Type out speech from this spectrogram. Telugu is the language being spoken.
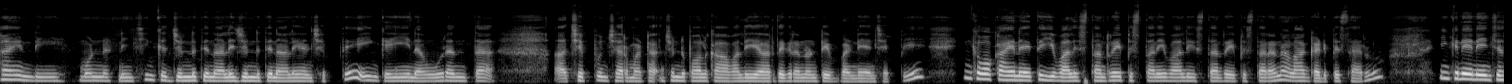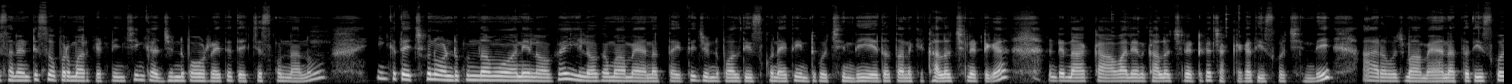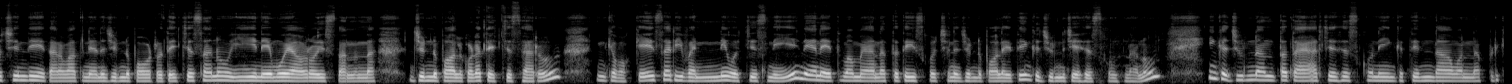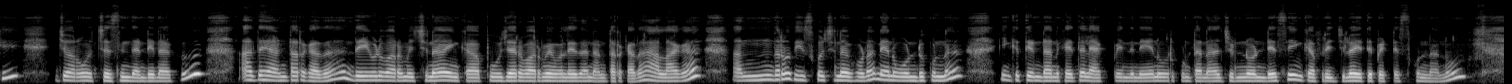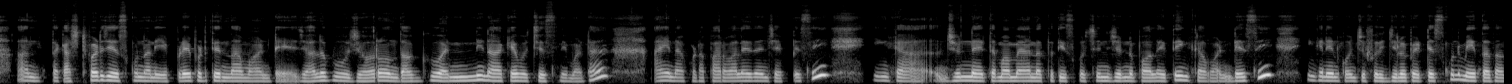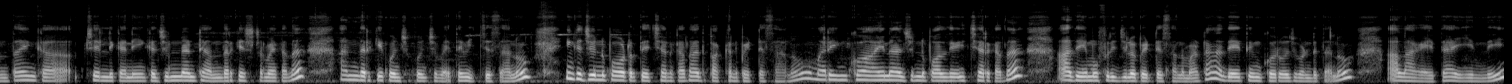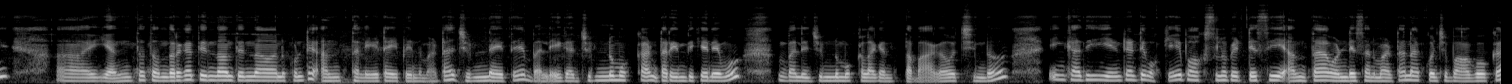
హాయ్ అండి. మొన్నటి నుంచి ఇంకా జున్ను తినాలి జున్ను తినాలి అని చెప్తే ఇంకా ఈయన ఊరంతా చెప్పు ఉంచారన్నమాట జున్ను పాలు కావాలి ఎవరి దగ్గర ఉంటే ఇవ్వండి అని చెప్పి. ఇంకా ఒక ఆయన అయితే ఇవాళ ఇస్తాను రేపిస్తాను ఇవాళ ఇస్తాను రేపిస్తారని అలా గడిపేశారు. ఇంకా నేను ఏం చేశానంటే సూపర్ మార్కెట్ నుంచి ఇంకా జున్ను పౌడర్ అయితే తెచ్చేసుకున్నాను. ఇంకా తెచ్చుకుని వండుకుందాము అనేలోగా ఈలోగా మా మేనత్త అయితే జున్ను పాలు తీసుకుని అయితే ఇంటికి వచ్చింది ఏదో తనకి కళ వచ్చినట్టుగా అంటే నాకు కావాలి అని కళ వచ్చినట్టుగా చక్కగా తీసుకొచ్చింది. ఆ రోజు మా మేనత్త తీసుకొచ్చింది. తర్వాత నేను జున్ను పౌడర్ తెచ్చేసాను ఈయనేమో ఎవరో ఇస్తానన్న జున్ను పాలు కూడా తెచ్చేసాను తెచ్చేసారు ఇంకా ఒకేసారి ఇవన్నీ వచ్చేసినాయి. నేనైతే మా మేనత్త తీసుకొచ్చిన జున్ను పాలు అయితే ఇంకా జున్ను చేసేసుకుంటున్నాను. ఇంకా జున్ను అంతా తయారు చేసేసుకొని ఇంకా తిందాం అన్నప్పటికీ జ్వరం వచ్చేసిందండి నాకు. అదే అంటారు కదా దేవుడు వరం ఇచ్చినా ఇంకా పూజారి వరం ఇవ్వలేదని అంటారు కదా అలాగా అందరూ తీసుకొచ్చినా కూడా నేను వండుకున్నా ఇంకా తినడానికైతే లేకపోయింది. నేను ఊరుకుంటాను. ఆ జున్ను వండేసి ఇంకా ఫ్రిడ్జ్లో అయితే పెట్టేసుకున్నాను. అంత కష్టపడి చేసుకున్నాను. ఎప్పుడెప్పుడు తిందామా అంటే జలుబు జ్వరం దగ్గు అన్నీ నాకే వచ్చేసింది అనమాట అయినా కూడా పర్వాలేదని చెప్పేసి ఇంకా జున్ను అయితే మా మేనత్త తీసుకొచ్చిన జున్ను పాలు అయితే ఇంకా వండేసి ఇంకా నేను కొంచెం ఫ్రిడ్జ్లో పెట్టేసుకుని మిగతాదంతా ఇంకా చెల్లికని ఇంకా జున్ను అంటే అందరికీ ఇష్టమే కదా అందరికీ కొంచెం కొంచెం అయితే ఇచ్చేసాను. ఇంకా జున్ను పౌడర్ తెచ్చాను కదా అది పక్కన పెట్టేశాను. మరి ఇంకో ఆయన జున్ను పాలు ఇచ్చారు కదా అదేమో ఫ్రిడ్జ్లో పెట్టేశాను అనమాట అదైతే ఇంకో రోజు వండుతాను. అలాగైతే అయ్యింది. ఎంత తొందరగా తిందాం తిందాం అనుకుంటే అంత లేట్ అయిపోయింది అనమాట జున్ను అయితే భలేగా జున్ను ముక్క అంటారు ఇందుకేనేమో. భలే జున్ను ముక్కలాగా ఎంత బాగా వచ్చిందో. ఇంకా అది ఏంటంటే ఒకే బాక్స్లో పెట్టేసి అంతా వండేసి అనమాట నాకు కొంచెం బాగోక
